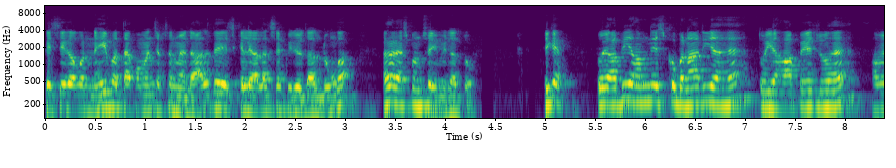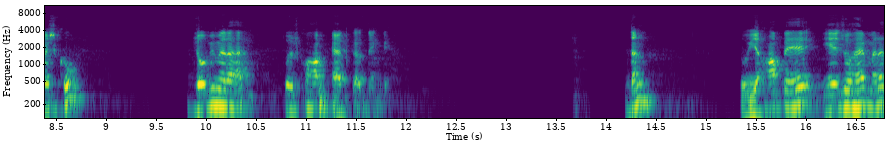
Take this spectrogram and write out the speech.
किसी का अगर नहीं पता कमेंट सेक्शन में डाल दे, इसके लिए अलग से वीडियो डाल दूँगा, अगर रेस्पॉन्स सही मिला तो। ठीक है? तो अभी हमने इसको बना दिया है तो यहाँ पे जो है, हम इसको, जो भी मेरा है तो इसको हम ऐड कर देंगे। डन तो यहाँ पे ये जो है, मेरा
